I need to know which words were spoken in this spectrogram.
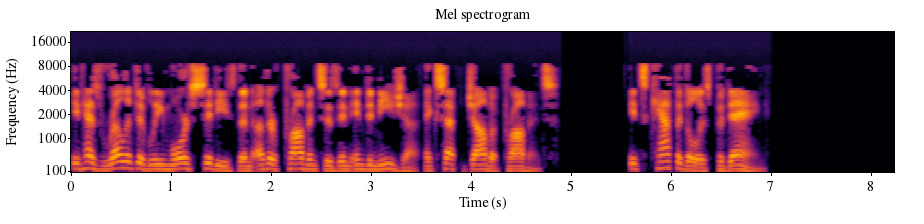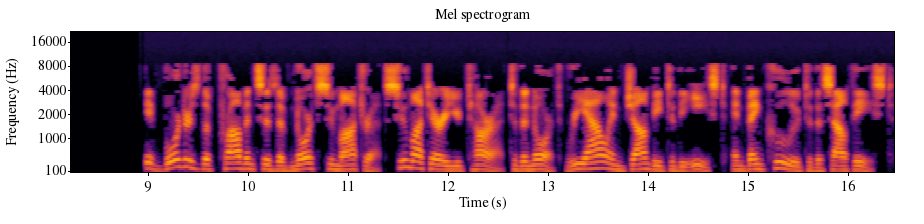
It has relatively more cities than other provinces in Indonesia, except Java province. Its capital is Padang. It borders the provinces of North Sumatra Sumatera Utara to the north, Riau and Jambi to the east, and Bengkulu to the southeast.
